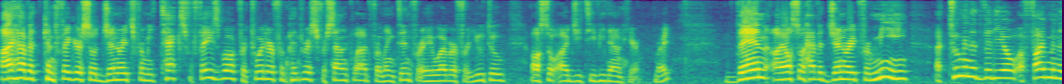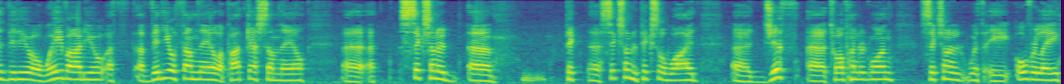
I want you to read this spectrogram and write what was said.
I have it configured so it generates for me text for Facebook, for Twitter, for Pinterest, for SoundCloud, for LinkedIn, for Aweber, for YouTube, also IGTV down here, right? Then I also have it generate for me a two minute video, a five minute video, a wave audio, a, a video thumbnail, a podcast thumbnail, uh, a 600, uh, pic, uh, 600 pixel wide uh, GIF, uh, 1200 one, 600 with a overlay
